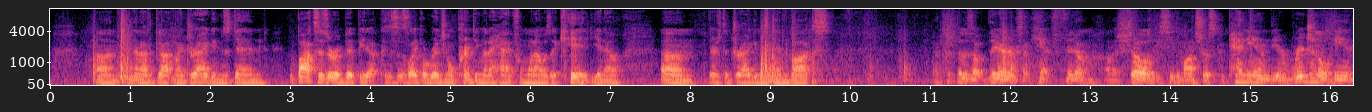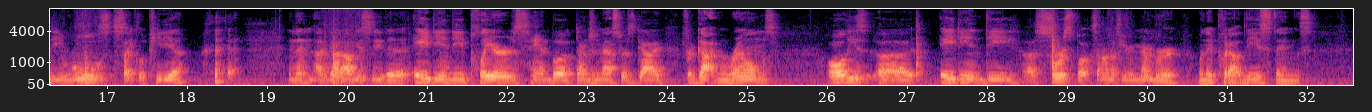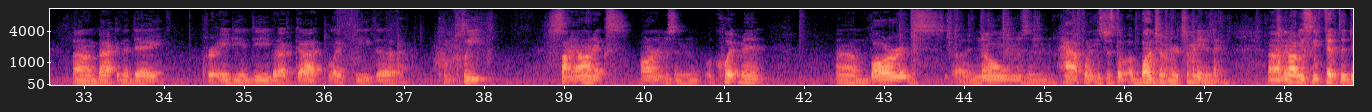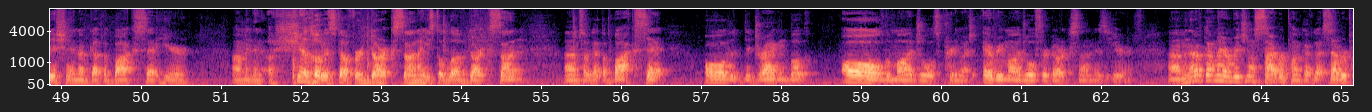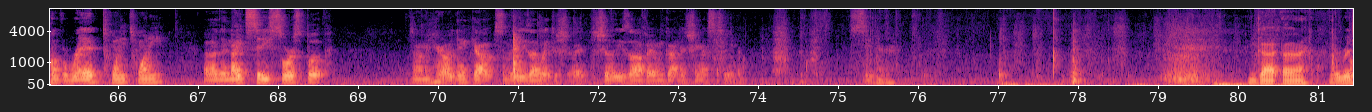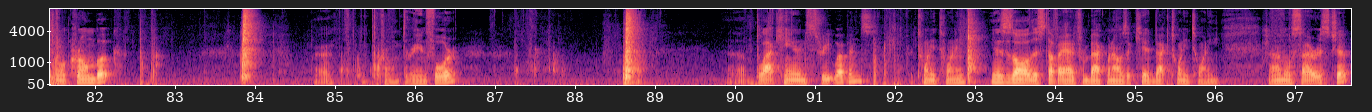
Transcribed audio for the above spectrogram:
Um, and then I've got my Dragon's Den. The boxes are a bit beat up because this is like original printing that I had from when I was a kid, you know. Um, there's the Dragon's Den box. I put those up there because I can't fit them on the shelves. You see the Monstrous Compendium, the original D&D Rules Cyclopedia. and then I've got obviously the AD&D Player's Handbook, Dungeon Master's Guide, Forgotten Realms, all these uh, AD&D uh, source books. I don't know if you remember when they put out these things um, back in the day for AD&D, but I've got like the, the complete psionics arms and equipment, um, bards, uh, gnomes, and halflings, just a, a, bunch of them here, too many to name. Um, and obviously, 5th edition, I've got the box set here. Um, and then a shitload of stuff for Dark Sun. I used to love Dark Sun. Um, so I've got the box set, all the, the Dragon Book, all the modules, pretty much. Every module for Dark Sun is here. Um, and then I've got my original Cyberpunk. I've got Cyberpunk Red 2020, uh, the Night City source book. Um, here, I'll yank out some of these. I'd like to sh- show these off. I haven't gotten a chance to. Let's see here. We've got uh, the original Chromebook, uh, Chrome 3 and 4. Uh, Black Hand Street Weapons for 2020. You know, this is all the stuff I had from back when I was a kid, back 2020. Um, Osiris chip.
